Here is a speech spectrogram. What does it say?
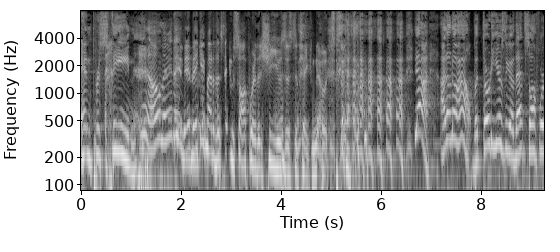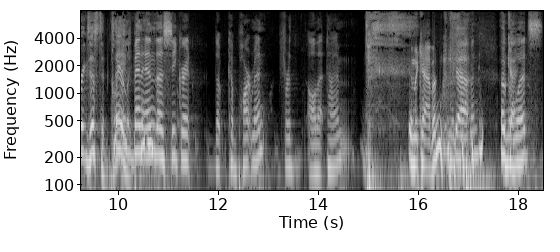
and pristine. you know, maybe they. They, they came out of the same software that she uses to take notes. Yeah, I don't know how, but 30 years ago that software existed. Clearly. They've been in the secret the compartment for all that time. in the cabin. Yeah. In Okay. the woods.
